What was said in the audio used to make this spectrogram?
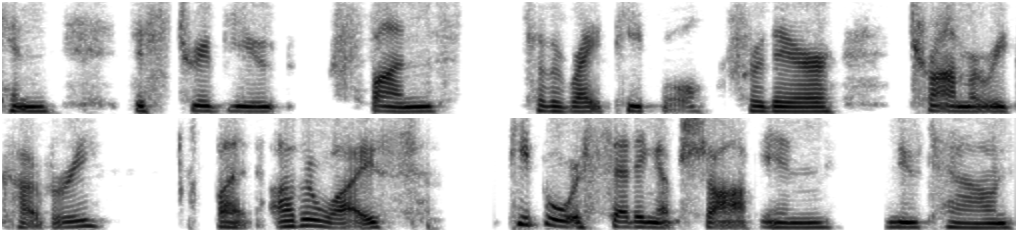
can distribute funds to the right people for their trauma recovery. But otherwise, people were setting up shop in Newtown,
